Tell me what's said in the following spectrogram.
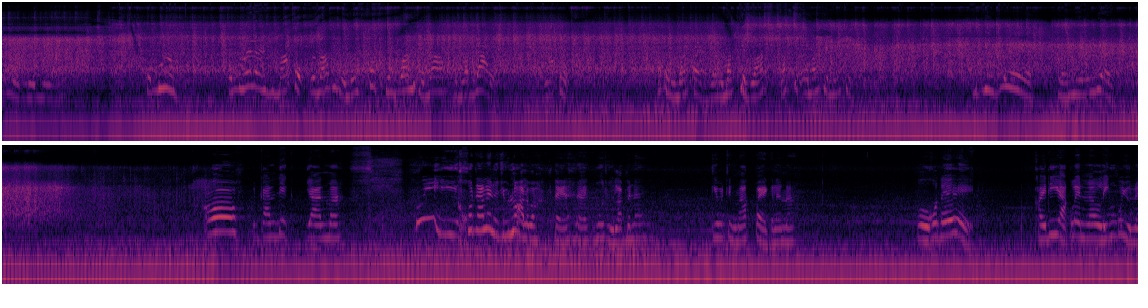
ตำรวจเรือตบมือตบมือให้เลยหิมะตกเลยนะที่ผมมันตกทุกวันผมว่าผมรับได้หิมะตกถ้าผมมาแปดเลยมาเก็บวะมาเก็บเอามาเก็บมาเก็บยิบยิงก็เลยแถมมีนั่นด้วยโอ้เป็นการเรียก ยานมาหุ้ยโคตรน่าเล่นในชีวิตรอดเลยวะแต่ไหนมือถือรับไม่ได้เกี่ยวไปถึงมาร์คแปดกันแล้วนะโอ้ก็เท่ใครที่อยากเล่นนะลิงก์ก็อยู่ใน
